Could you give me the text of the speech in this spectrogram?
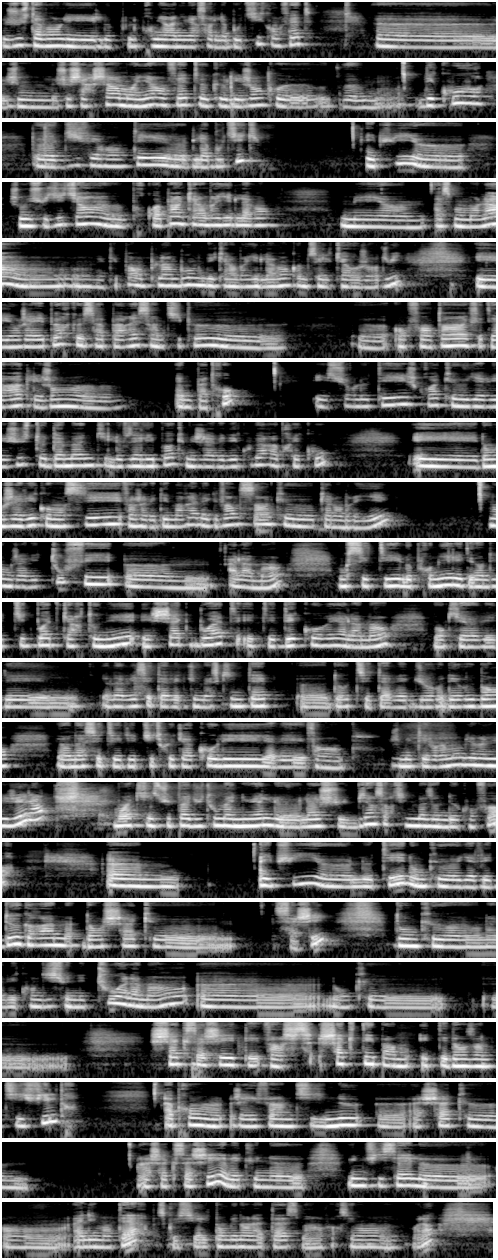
juste avant les, le, premier anniversaire de la boutique en fait. Euh, je, cherchais un moyen en fait que les gens euh, découvrent euh, différentés de la boutique. Et puis je me suis dit tiens pourquoi pas un calendrier de l'avant. Mais à ce moment-là, on n'était pas en plein boom des calendriers de l'avant comme c'est le cas aujourd'hui. Et j'avais peur que ça paraisse un petit peu enfantin, etc., que les gens aiment pas trop. Et sur le thé, je crois qu'il y avait juste Daman qui le faisait à l'époque, mais je l'avais découvert après coup. Et donc j'avais commencé, enfin j'avais démarré avec 25 euh, calendriers. Donc j'avais tout fait euh, à la main. Donc c'était le premier, il était dans des petites boîtes cartonnées et chaque boîte était décorée à la main. Donc il y avait des, il y en avait c'était avec du masking tape, euh, d'autres c'était avec du, des rubans, il y en a, c'était des petits trucs à coller. Il y avait, enfin, je m'étais vraiment bien amusée là. Moi qui ne suis pas du tout manuelle, euh, là, je suis bien sortie de ma zone de confort. Euh, et puis euh, le thé, donc il y avait 2 grammes dans chaque sachet. Donc on avait conditionné tout à la main. donc chaque sachet était, enfin chaque thé pardon était dans un petit filtre après, j'avais fait un petit nœud euh, à chaque euh, à chaque sachet avec une, euh, une ficelle en alimentaire parce que si elle tombait dans la tasse, ben forcément voilà.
